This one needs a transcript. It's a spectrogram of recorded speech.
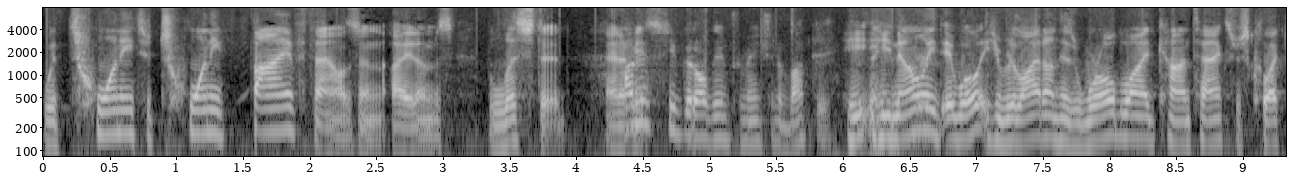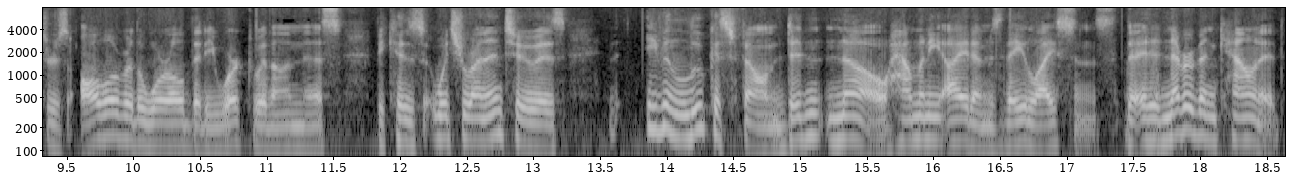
with 20 to 25,000 items listed. And How I mean, does Steve get all the information about this? He, he not only, well, he relied on his worldwide contacts. There's collectors all over the world that he worked with on this because what you run into is even Lucasfilm didn't know how many items they licensed. It had never been counted.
